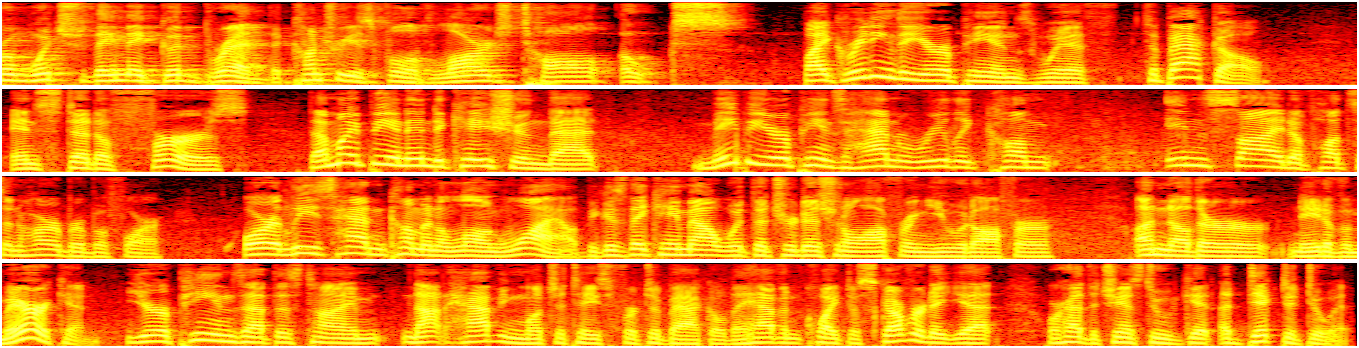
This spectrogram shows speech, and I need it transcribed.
from which they make good bread. The country is full of large, tall oaks. By greeting the Europeans with tobacco instead of furs, that might be an indication that maybe Europeans hadn't really come inside of Hudson Harbor before or at least hadn't come in a long while, because they came out with the traditional offering you would offer another Native American. Europeans at this time not having much a taste for tobacco. They haven't quite discovered it yet or had the chance to get addicted to it.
